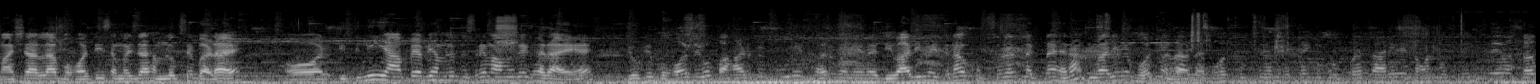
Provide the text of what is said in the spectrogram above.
माशाल्लाह, बहुत ही समझदार, हम लोग से बड़ा है। और इतनी यहाँ पे अभी हम लोग दूसरे मामू के घर आए हैं। जो कि बहुत देखो पहाड़ पे पूरे घर बने हुए हैं। दिवाली में इतना खूबसूरत लगता है ना दिवाली में बहुत मज़ा आता है। बहुत खूबसूरत लगता है क्योंकि ऊपर सारे नॉन मुस्लिम थे और सब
